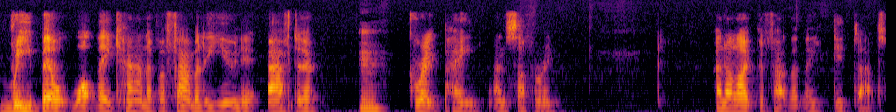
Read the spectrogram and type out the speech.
rebuilt what they can of a family unit after Mm. great pain and suffering. And I like the fact that they did that.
